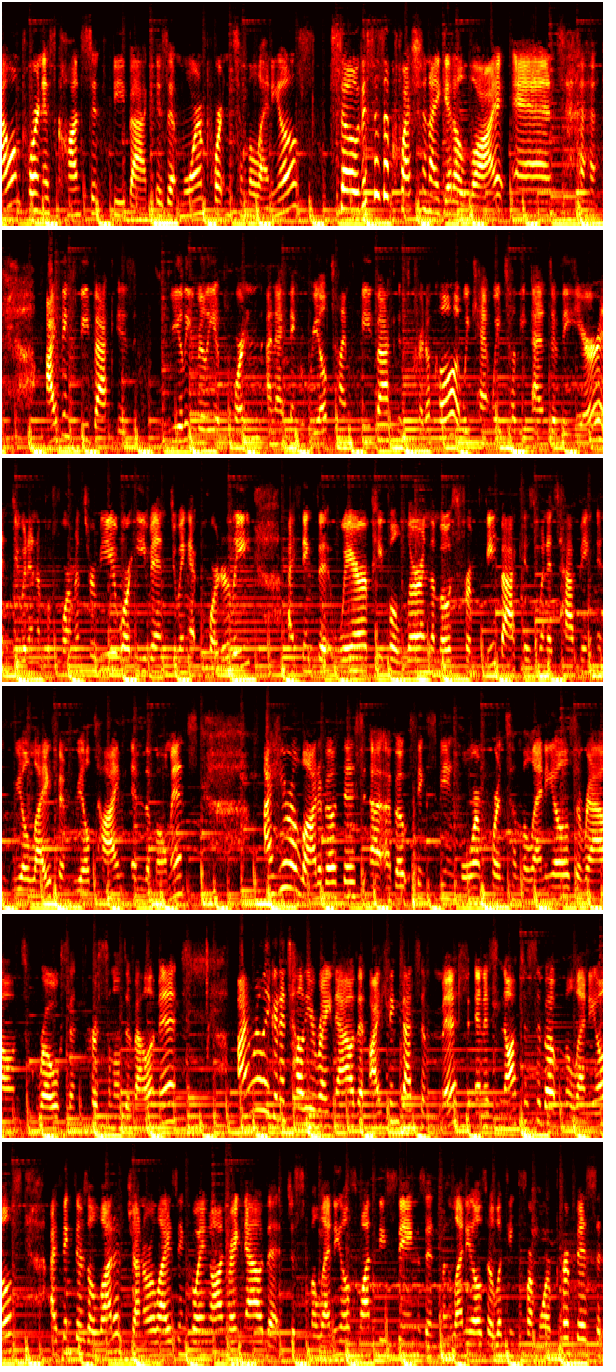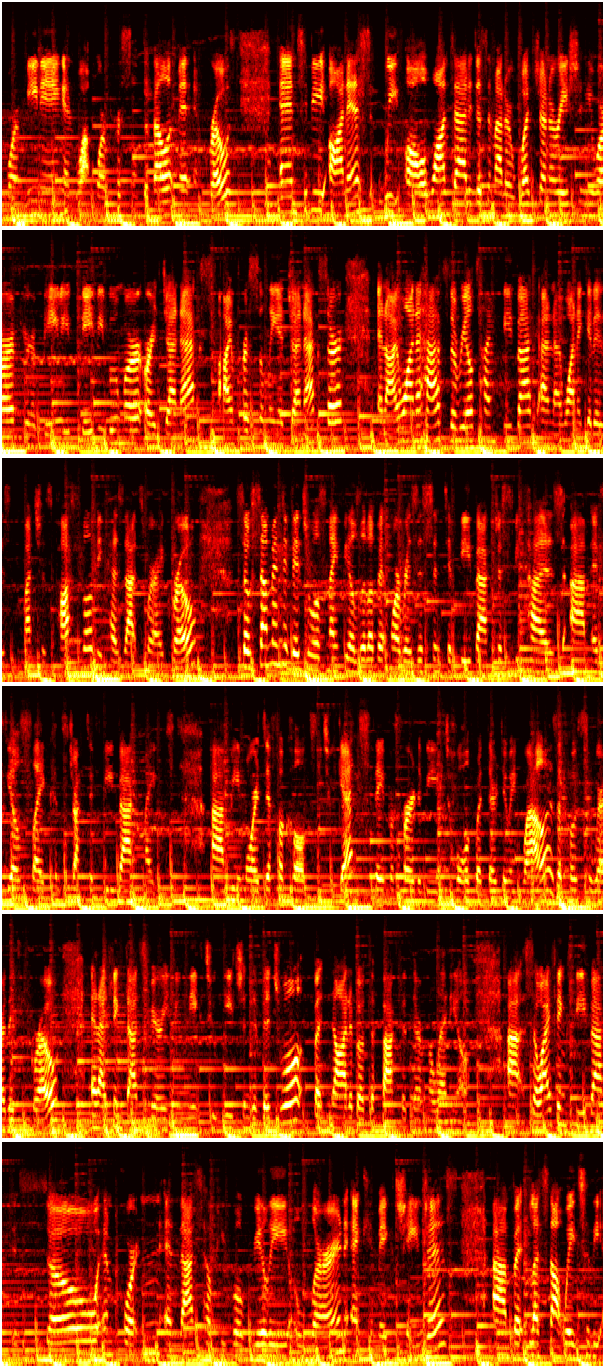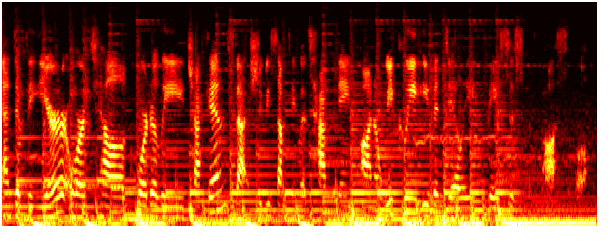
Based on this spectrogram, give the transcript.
how important is constant feedback? Is it more important to millennials? So, this is a question I get a lot, and I think feedback is really, really important. And I think real time feedback is critical. And we can't wait till the end of the year and do it in a performance review or even doing it quarterly. I think that where people learn the most from feedback is when it's happening in real life and real time in the moment. I hear a lot about this, uh, about things being more important to millennials around growth and personal development. Really going to tell you right now that I think that's a myth, and it's not just about millennials. I think there's a lot of generalizing going on right now that just millennials want these things, and millennials are looking for more purpose and more meaning and want more personal development and growth. And to be honest, we all want that. It doesn't matter what generation you are, if you're a baby baby boomer or a Gen X. I'm personally a Gen Xer, and I want to have the real time feedback and I want to get as much as possible because that's where I grow. So some individuals might be a little bit more resistant to feedback just because um, it feels like constructive feedback might um, be more difficult to get. They prefer to be told what they're doing well as opposed to where they can grow. And I think that's very unique to each individual, but not about the fact that they're millennial. Uh, so I think feedback is so important, and that's how people really learn and can make changes. Um, but let's not wait to the end of the year or till quarterly check ins. That should be something that's happening on a weekly, even daily basis if possible.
